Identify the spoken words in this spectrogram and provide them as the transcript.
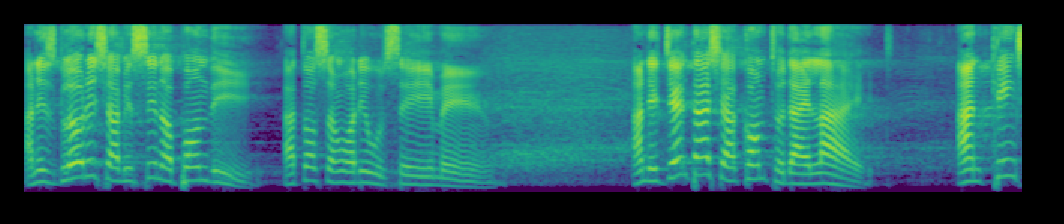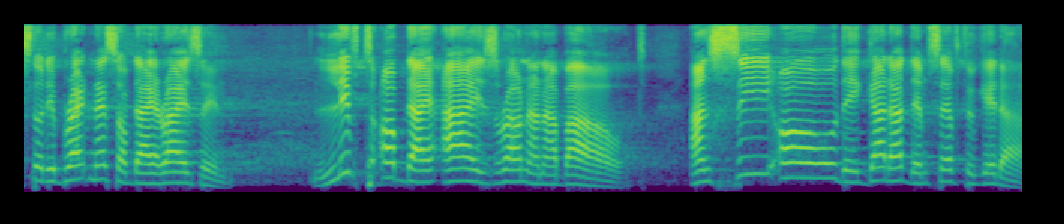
and his glory shall be seen upon thee. I thought somebody would say amen. amen. And the Gentiles shall come to thy light, and kings to the brightness of thy rising. Lift up thy eyes round and about, and see all they gather themselves together.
